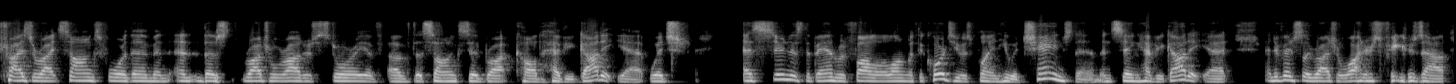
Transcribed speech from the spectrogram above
tries to write songs for them. And and those Roger Waters story of of the song Syd brought called Have You Got It Yet? Which as soon as the band would follow along with the chords he was playing he would change them and sing Have You Got It Yet? And eventually Roger Waters figures out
